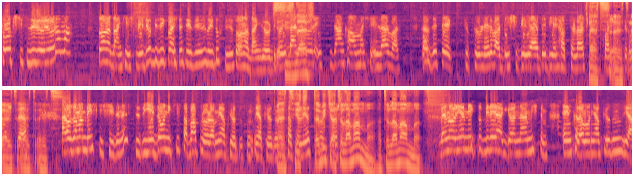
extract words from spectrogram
çoğu kişi sizi görüyor ama sonradan keşfediyor. Biz ilk başta sesinizi duyduk sizi sonradan gördük. Öyle Sizler- bende böyle eskiden kalma şeyler var. Gazete küpürleri var beşi bir yerde diye hatırlarsınız. Evet, evet, evet, evet, evet. Ha, o zaman 5 kişiydiniz. Siz 7-12 sabah programı yapıyordunuz, yapıyordunuz Evet, hiç, hatırlıyorsunuz. tabii ki hatırlamam mı? Hatırlamam mı? Ben oraya mektup bile göndermiştim. En kral on yapıyordunuz ya.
